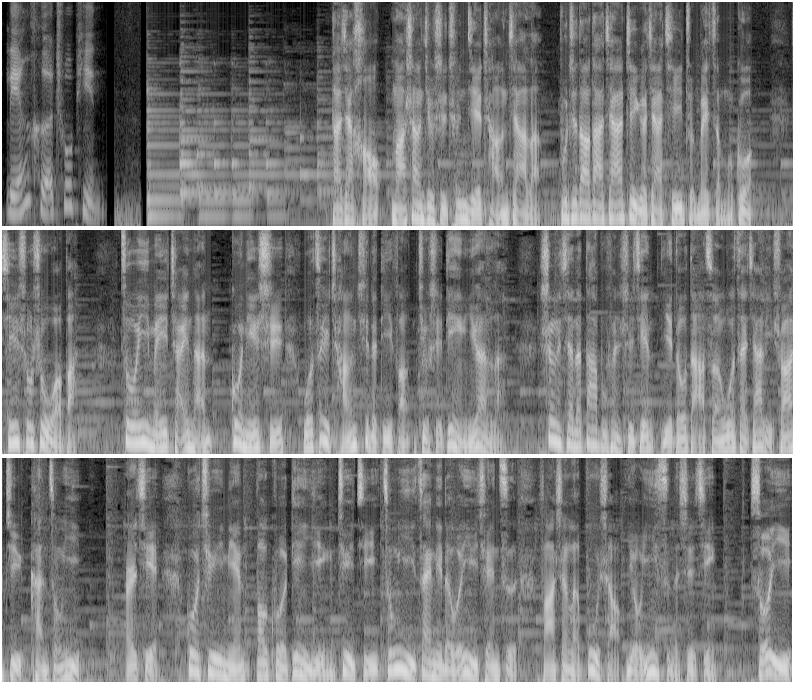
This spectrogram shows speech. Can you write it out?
联合出品。大家好，马上就是春节长假了，不知道大家这个假期准备怎么过？先说说我吧，作为一枚宅男，过年时我最常去的地方就是电影院了，剩下的大部分时间也都打算窝在家里刷剧、看综艺。而且过去一年，包括电影、剧集、综艺在内的文娱圈子发生了不少有意思的事情，所以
